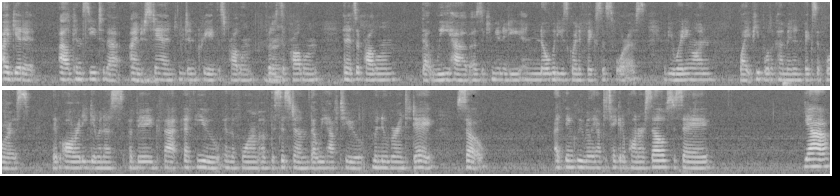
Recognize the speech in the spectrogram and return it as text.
i get it. I'll concede to that. I understand you didn't create this problem but it's a problem and it's a problem that we have as a community and nobody's going to fix this for us. If you're waiting on white people to come in and fix it for us they've already given us a big fat fu in the form of the system that we have to maneuver in today. So i think we really have to take it upon ourselves to say yeah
